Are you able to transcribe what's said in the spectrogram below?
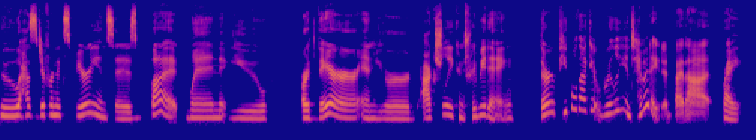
who has different experiences. But when you are there and you're actually contributing, there are people that get really intimidated by that. Right.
